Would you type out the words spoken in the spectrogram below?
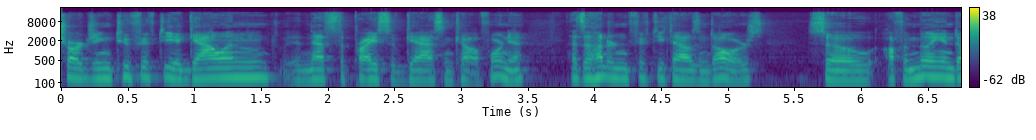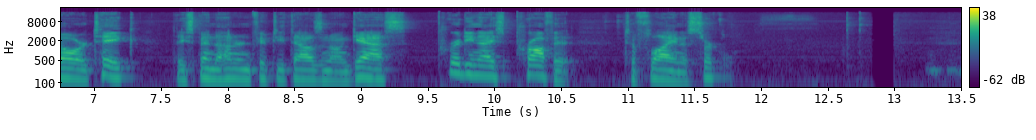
charging 250 a gallon, and that's the price of gas in California. That's $150,000. So, off a million dollar take, they spend 150,000 on gas. Pretty nice profit to fly in a circle. Mm-hmm.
